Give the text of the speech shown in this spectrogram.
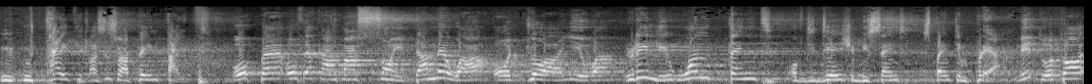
you, you tithe it as if you are paying tithe. Ó fẹ́ ó fẹ́ ká máa san ìdá mẹ́wàá ọjọ́ ayé wa Really, one tenth of the day should be spent spent in prayer. nítòótọ́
